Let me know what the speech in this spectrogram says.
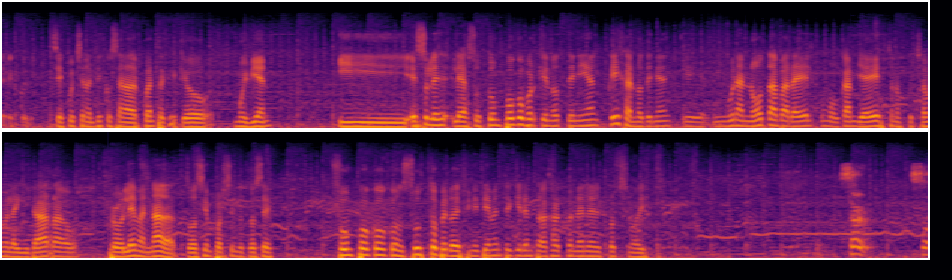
escu- si escuchan el disco se van a dar cuenta que quedó muy bien. Y eso le, le asustó un poco porque no tenían quejas, no tenían que, ninguna nota para él, como cambia esto, no escuchamos la guitarra o problemas, nada, todo 100%. Entonces fue un poco con susto, pero definitivamente quieren trabajar con él en el próximo disco. Sir, so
